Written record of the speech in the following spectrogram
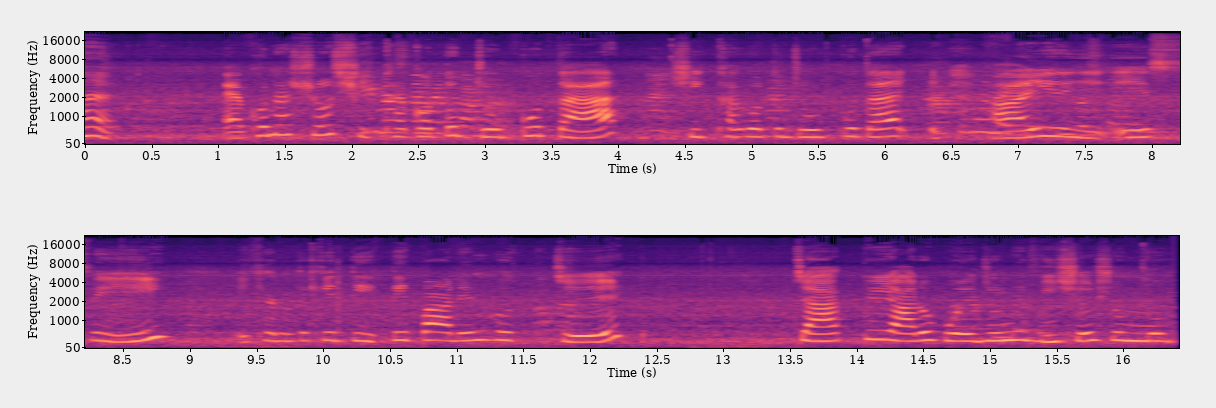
হ্যাঁ এখন আসো শিক্ষাগত যোগ্যতা। শিক্ষাগত যোগ্যতা আই এসসি এখান থেকে দিতে পারেন হচ্ছে চাকরি আরও প্রয়োজনীয় বিষয়সমূহ।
